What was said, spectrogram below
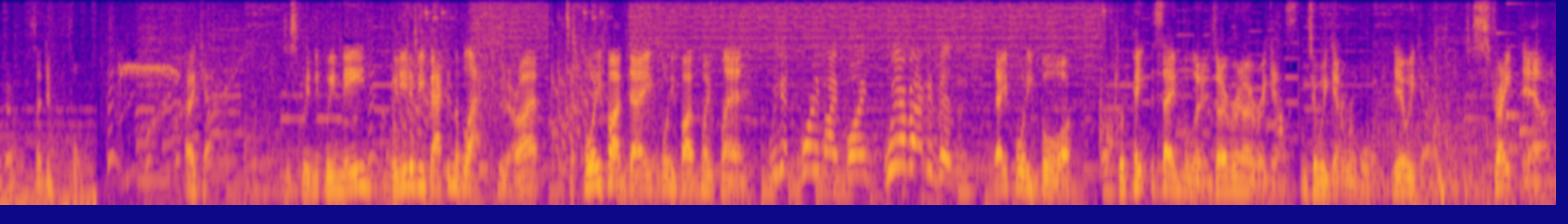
Okay. as I did before. Okay. Just we, we need we need to be back in the black. Yeah. All right. It's a 45 day, 45 point plan. We get 45 points. We're back in business. Day 44. Repeat the same balloons over and over again until we get a reward. Here we go. Just straight down.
